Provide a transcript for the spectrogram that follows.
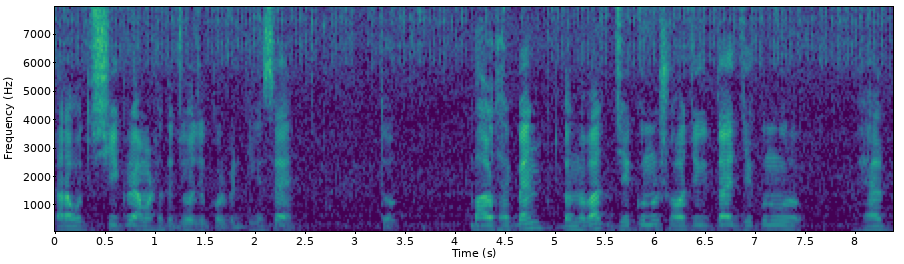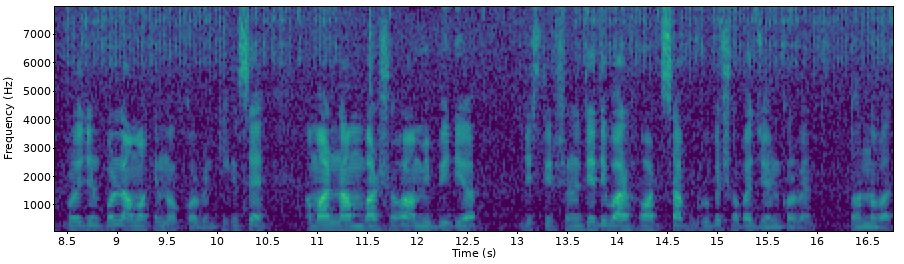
তারা অতি শীঘ্রই আমার সাথে যোগাযোগ করবেন, ঠিক আছে? তো ভালো থাকবেন, ধন্যবাদ। যে কোনো সহযোগিতায়, যে কোনো হেল্প প্রয়োজন পড়লে আমাকে নক করবেন, ঠিক আছে? আমার নাম্বার সহ আমি ভিডিও ডিসক্রিপশনে দিয়ে দিব আর হোয়াটসঅ্যাপ গ্রুপে সবাই জয়েন করবেন। ধন্যবাদ।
